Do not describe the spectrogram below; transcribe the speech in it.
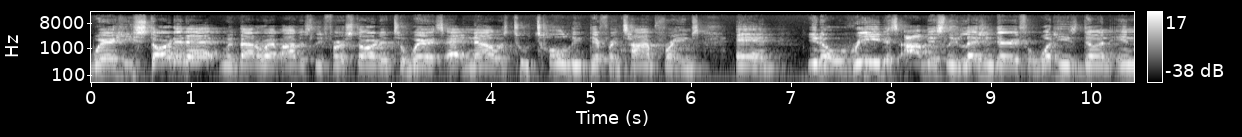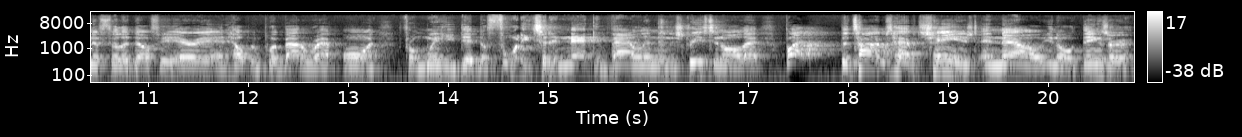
where he started at when battle rap obviously first started to where it's at now is two totally different time frames. And you know Reed is obviously legendary for what he's done in the Philadelphia area and helping put battle rap on from when he did the 40 to the neck and battling in the streets and all that but the times have changed and now you know things are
